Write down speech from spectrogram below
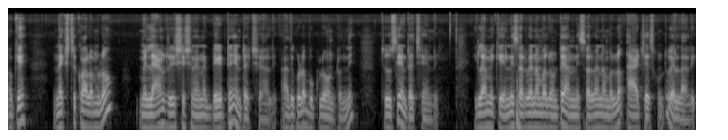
ఓకే నెక్స్ట్ కాలంలో మీ ల్యాండ్ రిజిస్ట్రేషన్ అయిన డేట్ని ఎంటర్ చేయాలి. అది కూడా బుక్లో ఉంటుంది. చూసి ఎంటర్ చేయండి. ఇలా మీకు ఎన్ని సర్వే నెంబర్లు ఉంటే అన్ని సర్వే నెంబర్లో యాడ్ చేసుకుంటూ వెళ్ళాలి.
